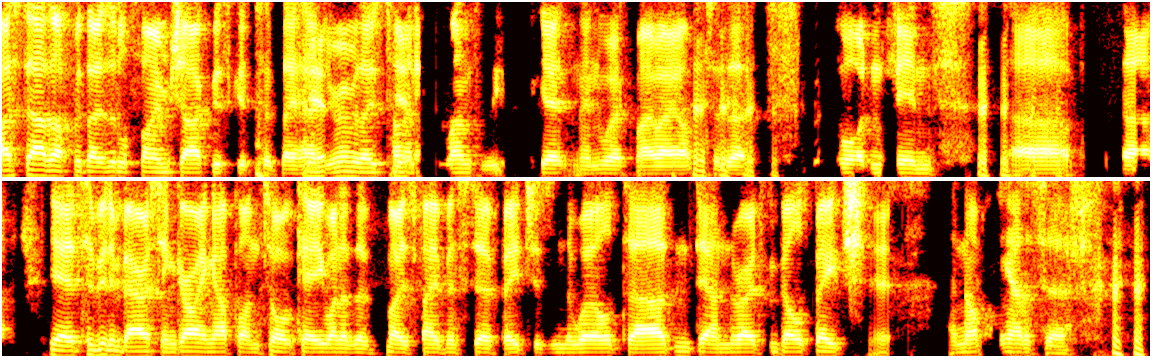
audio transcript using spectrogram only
I started off with those little foam shark biscuits that they had. Yep. You remember those tiny ones that you get, and then work my way up to the board and fins. Uh, uh, yeah, it's a bit embarrassing growing up on Torquay, one of the most famous surf beaches in the world, uh, down the road from Bells Beach, Yeah. and not being able to surf.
